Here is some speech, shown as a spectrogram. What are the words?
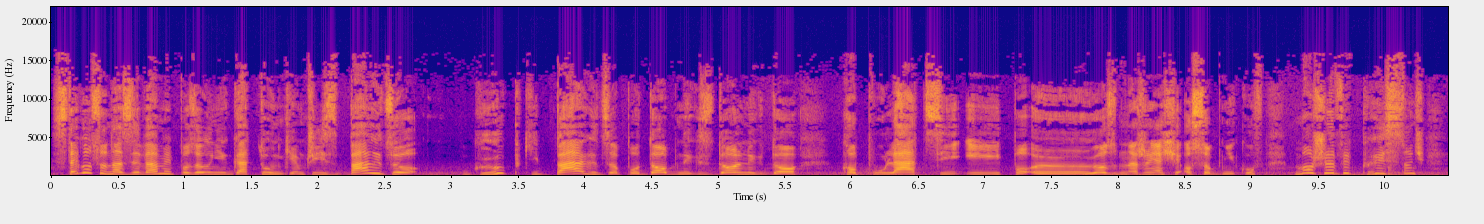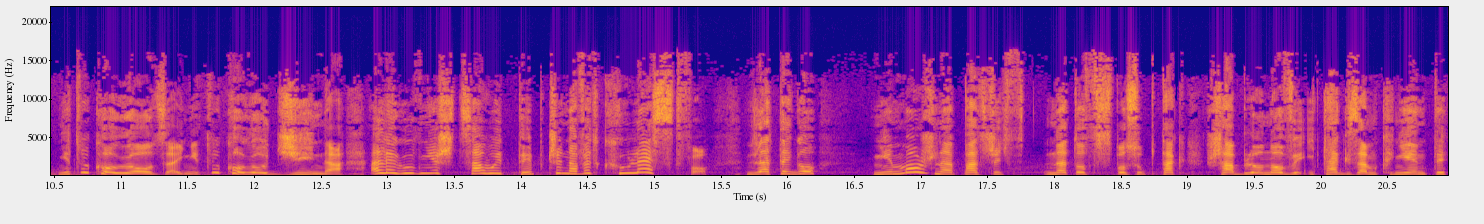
z tego, co nazywamy pozornie gatunkiem, czyli z bardzo grupki bardzo podobnych, zdolnych do kopulacji i po, y, rozmnażania się osobników, może wyprysnąć nie tylko rodzaj, nie tylko rodzina, ale również cały typ, czy nawet królestwo. Dlatego nie można patrzeć na to w sposób tak szablonowy i tak zamknięty,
